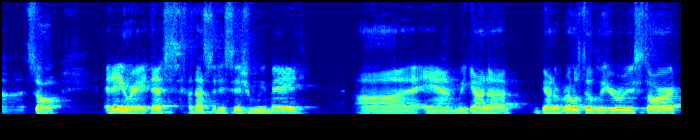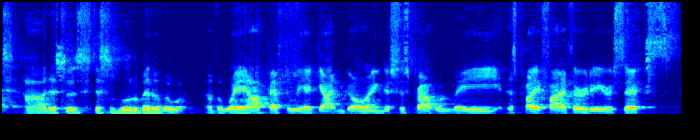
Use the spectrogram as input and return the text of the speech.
Uh, so at any rate, that's, that's the decision we made. Uh, and we got a, got a relatively early start. Uh, this was, this is a little bit of the, of the way up after we had gotten going. This is probably, this is probably 5.30 or 6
